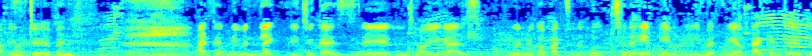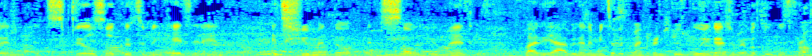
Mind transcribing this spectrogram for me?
are in Durban. I didn't even like greet you guys today. I didn't tell you guys when we got back to the to the Airbnb, but we are back in Durban. It feels so good to be in KZN. It's humid though. It's so humid. But yeah, we're gonna meet up with my friend Gugu. You guys remember Gugu from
